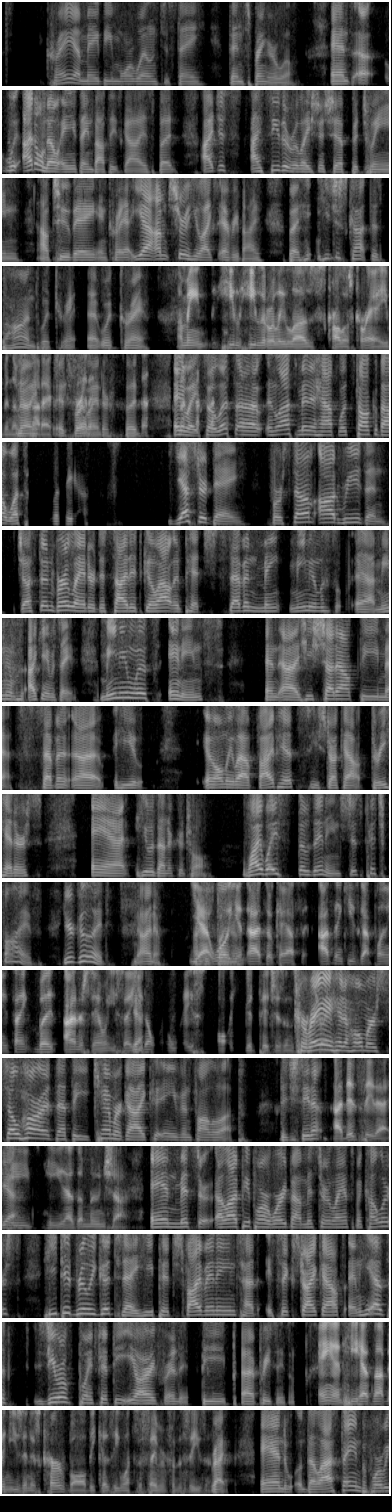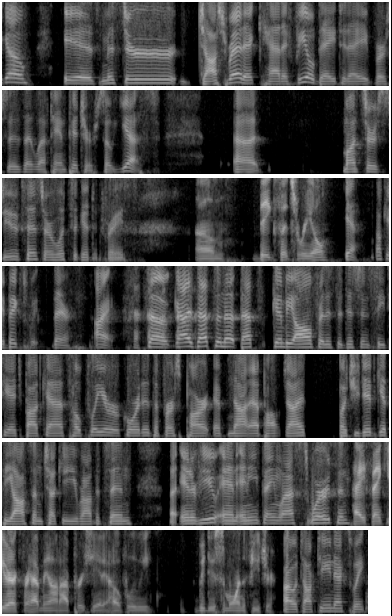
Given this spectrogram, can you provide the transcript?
Correa may be more willing to stay than Springer will. And uh, we, I don't know anything about these guys, but I just I see the relationship between Altuve and Correa. Yeah, I'm sure he likes everybody, but he, he just got this bond with Correa, uh, with Correa. I mean, he he literally loves Carlos Correa, even though no, he's not actually. it's said it. Verlander. But anyway, so let's uh, in the last minute and a half, let's talk about what's with the Astros. Yesterday, for some odd reason, Justin Verlander decided to go out and pitch seven mean, meaningless, uh, meaningless. I can't even say it. Meaningless innings, and uh, he shut out the Mets. Seven. Uh, he only allowed five hits. He struck out three hitters, and he was under control. Why waste those innings? Just pitch five. You're good. No, I know. I'm Yeah, well, yeah, that's okay. I th- I think he's got plenty to think, but I understand what you say. Yeah. You don't want to waste all your good pitches and Correa hit a homer so hard that the camera guy couldn't even follow up. Did you see that? I did see that. Yeah. He he has a moonshot. And Mr. A lot of people are worried about Mr. Lance McCullers. He did really good today. He pitched five innings, had six strikeouts, and he has a 0.50 ERA for the, the uh, preseason. And he has not been using his curveball because he wants to save it for the season. Right. And the last thing before we go is Mr. Josh Reddick had a field day today versus a left-hand pitcher. So yes, uh, monsters do exist, or what's a good phrase? Um, Bigfoot's real. Yeah. Okay. Big sweet. There. All right. So guys, that's enough. That's gonna be all for this edition of CTH podcast. Hopefully you recorded the first part. If not, I apologize. But you did get the awesome Chuckie Robinson uh, interview. And anything last words? And Hey, thank you, Eric, for having me on. I appreciate it. Hopefully we we do some more in the future. I will talk to you next week.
